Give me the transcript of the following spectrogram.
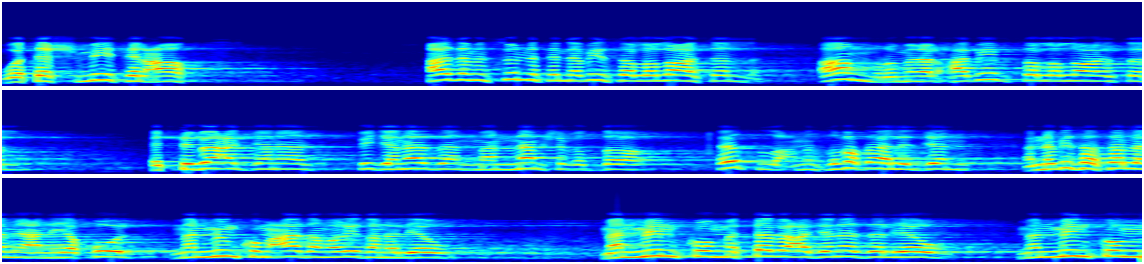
وتشميت العاطس هذا من سنة النبي صلى الله عليه وسلم. أمر من الحبيب صلى الله عليه وسلم. اتباع الجنازة. في جنازة من نمشي في الدار اطلع من صفات أهل الجنة. النبي صلى الله عليه وسلم يعني يقول من منكم عاد مريضا اليوم؟ من منكم اتبع جنازة اليوم؟ من منكم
